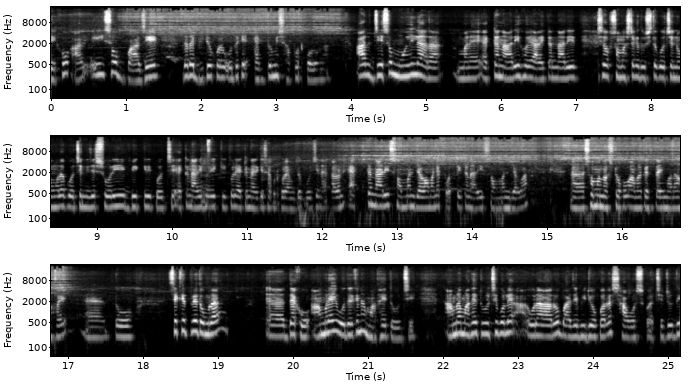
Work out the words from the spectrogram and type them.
দেখো। আর এই সব বাজে যারা ভিডিও করে, ওদেরকে একদমই সাপোর্ট করো না। আর যেসব মহিলারা মানে একটা নারী হয়ে আরেকটা নারীর সব সমাজটাকে দূষিত করছে, নোংরা করছে, নিজের শরীর বিক্রি করছে, একটা নারী হয়ে কী করে একটা নারীকে সাপোর্ট করে আমি তো বুঝি না। কারণ একটা নারীর সম্মান যাওয়া মানে প্রত্যেকটা নারীর সম্মান যাওয়া সম্মান নষ্ট হওয়া আমার কাছে তাই মনে হয়। তো সেক্ষেত্রে তোমরা দেখো আমরাই ওদেরকে না মাথায় তুলছি। আমরা মাথায় তুলছি বলে ওরা আরও বাজে ভিডিও করার সাহস পাচ্ছে। যদি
